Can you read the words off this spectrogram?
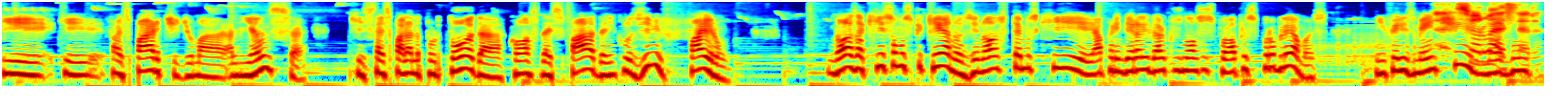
que, que faz parte de uma aliança que está espalhada por toda a costa da espada, inclusive Fyron. Nós aqui somos pequenos e nós temos que aprender a lidar com os nossos próprios problemas. Infelizmente, Sr. nós, não, Wester.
